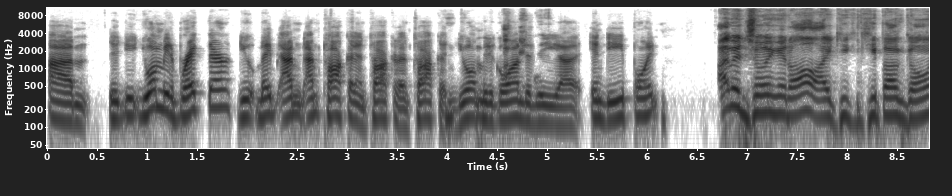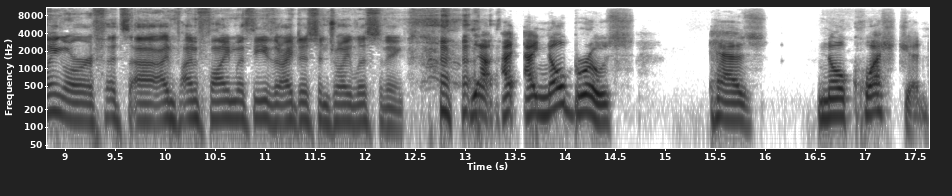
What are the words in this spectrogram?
um, you, you, want me to break there? Do you maybe I'm I'm talking and talking and talking. Do you want me to go on to the uh, NDE point? I'm enjoying it all. Like you can keep on going, or if it's uh, I'm I'm fine with either. I just enjoy listening. yeah, I I know Bruce has no question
